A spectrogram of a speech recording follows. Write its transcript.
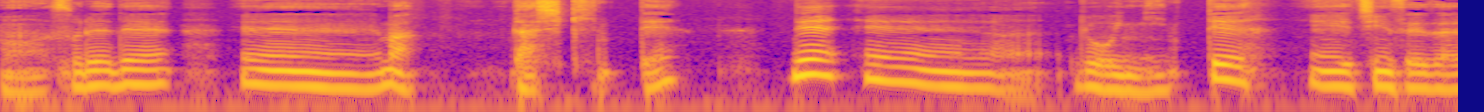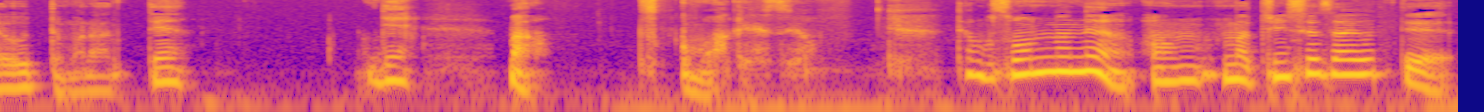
うん、それで、えーまあ出し切ってで、えー病院に行って、え鎮静剤を打ってもらってで突っ込むわけですよ。でもそんなねあん、まあ、鎮静剤打って、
